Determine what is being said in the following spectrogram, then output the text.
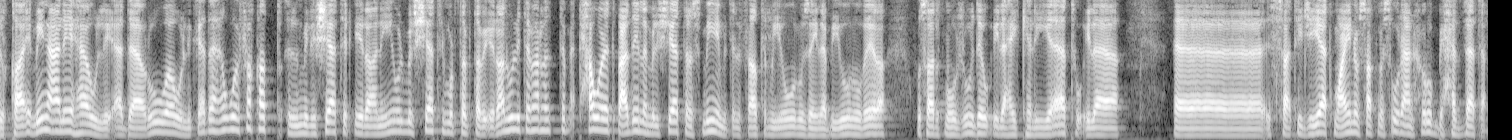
القائمين عليها واللي أداروها واللي كذا هو فقط الميليشيات الإيرانية والميليشيات المرتبطة بإيران واللي تحولت بعدين لميليشيات رسمية مثل الفاطميون وزينبيون وغيرها وصارت موجودة وإلى هيكليات وإلى آه استراتيجيات معينة وصارت مسؤولة عن حروب بحد ذاتها.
